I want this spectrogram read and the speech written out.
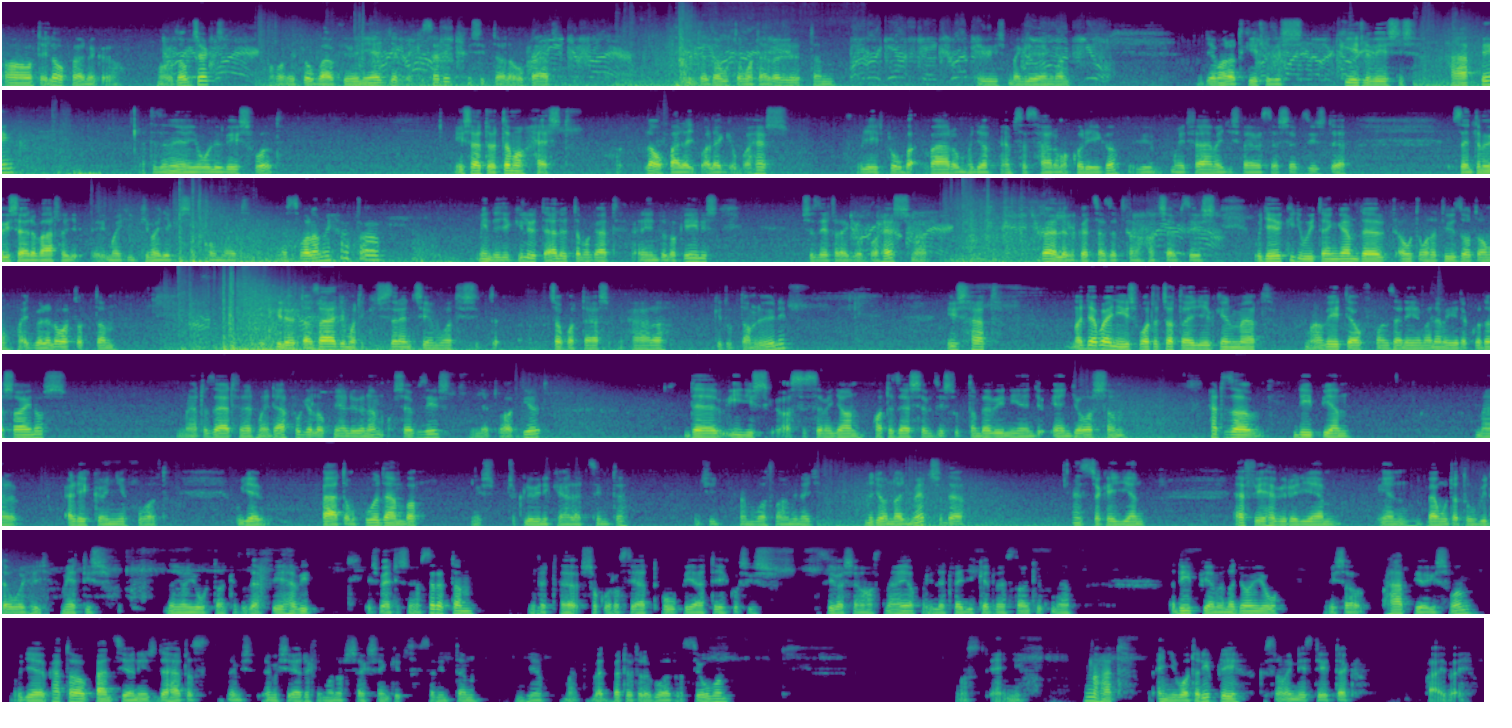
Ah, ott egy leopard, meg az object, ahol még próbálok lőni egyet, de kiszedik, és itt a leopard. Itt az automatát belőttem, ő is meglő engem. Ugye maradt két lövés, két lövés is HP-nk. Hát ez egy nagyon jó lövés volt. És eltöltem a hest. Leopár egy a legjobb a hash. Ugye itt próbál, várom, hogy a M103 a kolléga, ő majd felmegy és felveszi a sebzést, de szerintem ő is erre várt, hogy majd így kimegyek és akkor majd lesz valami. Hát a mindegyik kilőtte, előtte magát, elindulok én is, és ezért a legjobb a hash, mert belőlök 556 sebzés. Ugye ő kigyújt engem, de automata tűzoltom, egyből eloltottam. Itt kilőtte az ágyomat, egy kis szerencsém volt, és itt csapattársaknak hála ki tudtam lőni. És hát nagyjából ennyi is volt a csata egyébként, mert a VT off zenél már nem érek oda sajnos. Mert az eltvenet majd el fogja lopni előlem a sebzést, illetve a killt. De így is azt hiszem egy olyan 6000 sebzést tudtam bevinni ilyen, ilyen gyorsan. Hát ez a DPM már elég könnyű volt. Ugye beálltam cooldownba, és csak lőni kellett szinte. Úgyhogy nem volt valami nagy, nagyon nagy meccs, de ez csak egy ilyen FA heavy egy ilyen, ilyen bemutató videó, hogy miért is nagyon jó tank ez az FA Heavy, és miért is nagyon szeretem, illetve sok orosz ját, OP játékos is szívesen használja, illetve egyik kedvenc tankjuk, mert a DPM -e nagyon jó, és a hp -ja is van. Ugye, hát a páncél nincs, de hát az nem is, nem is érdekli manapság senkit, szerintem. Ugye, már betöltöd a gold, az jó van. Azt ennyi. Na hát, ennyi volt a replay, köszönöm, megnéztétek, bye bye.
